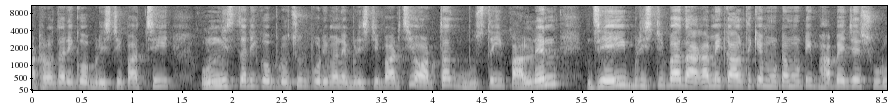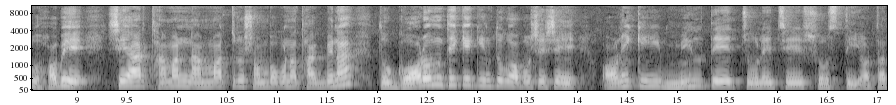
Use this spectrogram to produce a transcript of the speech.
আঠারো তারিখও বৃষ্টি পাচ্ছি, উনিশ তারিখও প্রচুর পরিমাণে বৃষ্টি পাচ্ছি, অর্থাৎ বুঝতেই পারলেন যে এই বৃষ্টিপাত আগামীকাল থেকে মোটামুটিভাবে যে শুরু হবে, সে আর থামার নামমাত্র সম্ভাবনা থাকবে না। তো গরম থেকে কিন্তু অবশেষে অনেকেই মিলতে চলেছে স্বস্তি, অর্থাৎ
